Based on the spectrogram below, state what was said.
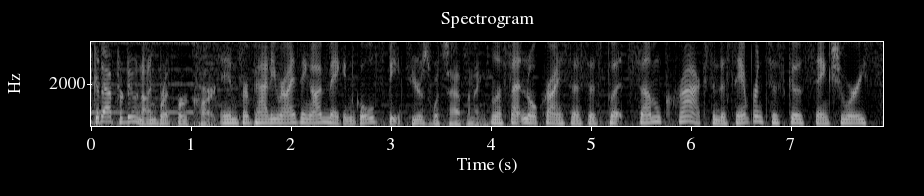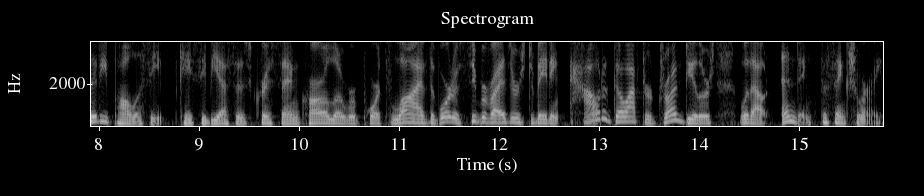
Good afternoon. I'm Brett Burkhardt. In for Patti Reising, I'm Megan Goldsby. Here's what's happening. The fentanyl crisis has put some cracks into San Francisco's sanctuary city policy. KCBS's Chris Sancarlo reports live the Board of Supervisors debating how to go after drug dealers without ending the sanctuary.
